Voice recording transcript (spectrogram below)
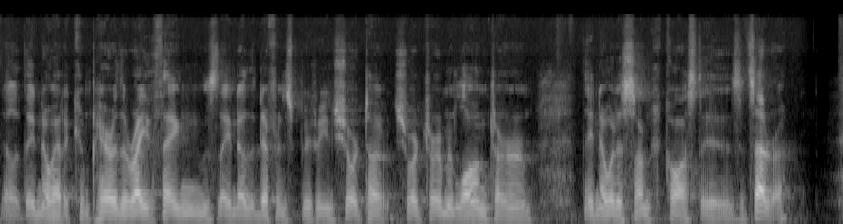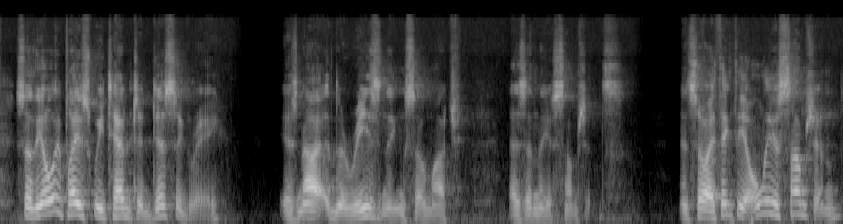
They'll, they know how to compare the right things. They know the difference between short, term, short term and long term. They know what a sunk cost is, etc. So the only place we tend to disagree is not in the reasoning so much as in the assumptions. And so I think the only assumption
